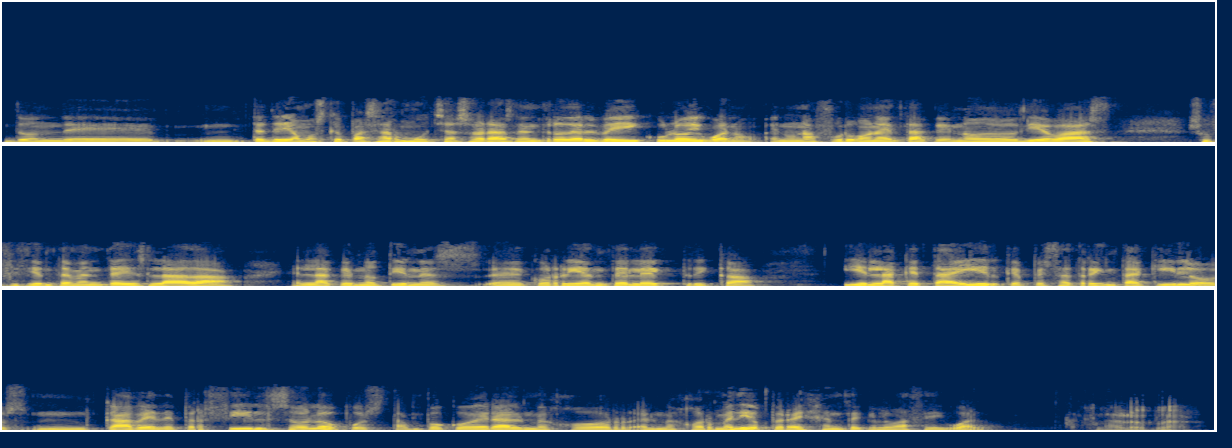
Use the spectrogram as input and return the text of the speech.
donde mm, tendríamos que pasar muchas horas dentro del vehículo y bueno, en una furgoneta que no llevas suficientemente aislada, en la que no tienes eh, corriente eléctrica y en la que Tair, que pesa 30 kilos, mm, cabe de perfil solo, pues tampoco era el mejor, el mejor medio, pero hay gente que lo hace igual. Claro, claro.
